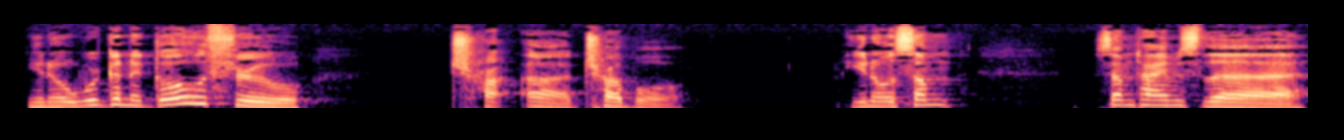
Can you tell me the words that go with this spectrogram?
You know, we're going to go through tr- uh, trouble. You know, some sometimes the,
